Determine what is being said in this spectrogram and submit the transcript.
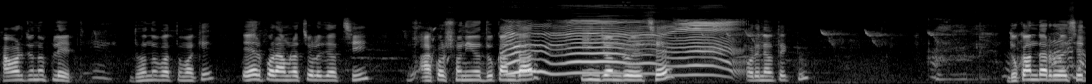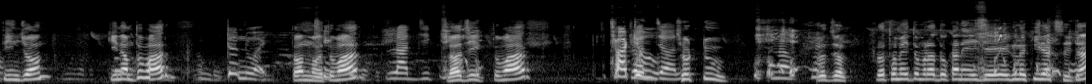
খাওয়ার জন্য প্লেট। ধন্যবাদ তোমাকে। এরপর আমরা চলে যাচ্ছি। আকর্ষণীয় দোকানদার তিনজন রয়েছে। করে নাও তো একটু। দোকানদার রয়েছে তিনজন। কি নাম তোমার? তন্ময়। তোমার? লজিক। লজিক তোমার? ছোট্টু। প্রজ্জ্বল। প্রথমেই তোমরা দোকানে এই যে এগুলো কি রাখছো এটা?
